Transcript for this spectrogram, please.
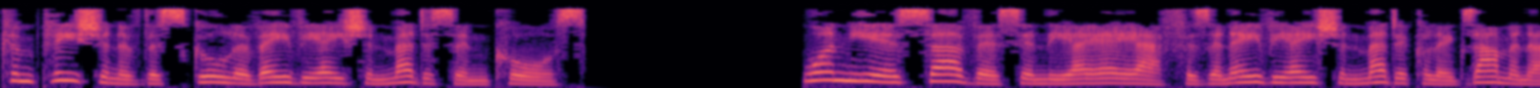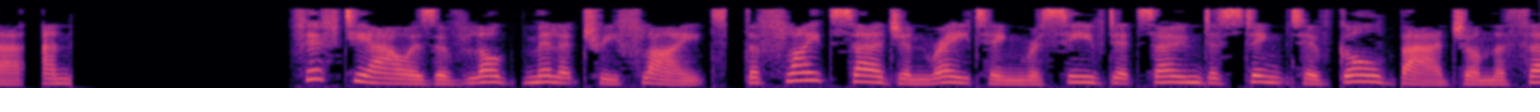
Completion of the School of Aviation Medicine course One year's service in the AAF as an aviation medical examiner, and 50 hours of logged military flight. The flight surgeon rating received its own distinctive gold badge on 3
